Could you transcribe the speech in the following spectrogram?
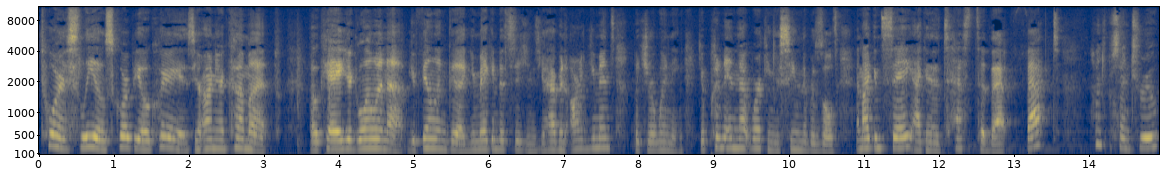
Taurus, Leo, Scorpio, Aquarius, you're on your come up. Okay, you're glowing up. You're feeling good. You're making decisions. You're having arguments, but you're winning. You're putting in that work and you're seeing the results. And I can say, I can attest to that fact. 100% true.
